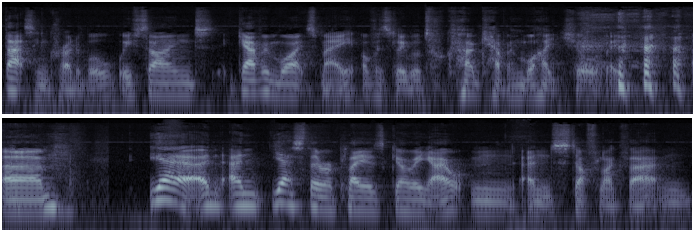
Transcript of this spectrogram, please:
That's incredible. We've signed Gavin Whyte's mate. Obviously, we'll talk about Gavin Whyte shortly. um, yeah, and, and yes, there are players going out and, and stuff like that, and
